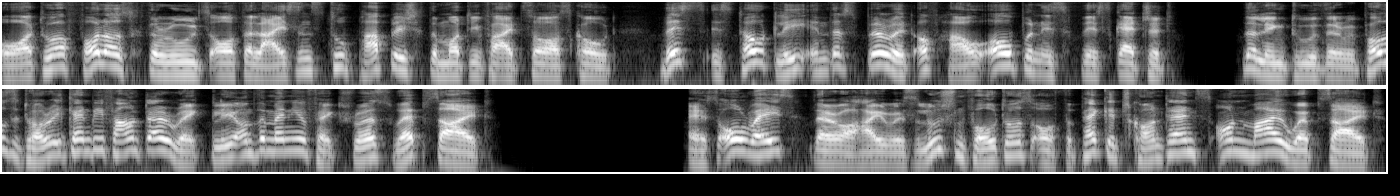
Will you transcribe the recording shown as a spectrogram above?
Ortur follows the rules of the license to publish the modified source code, this is totally in the spirit of how open is this gadget. The link to the repository can be found directly on the manufacturer's website. As always, there are high resolution photos of the package contents on my website.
